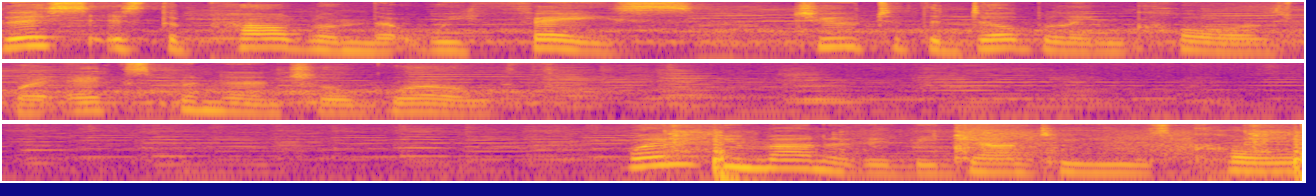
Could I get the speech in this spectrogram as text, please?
This is the problem that we face due to the doubling caused by exponential growth. When humanity began to use coal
